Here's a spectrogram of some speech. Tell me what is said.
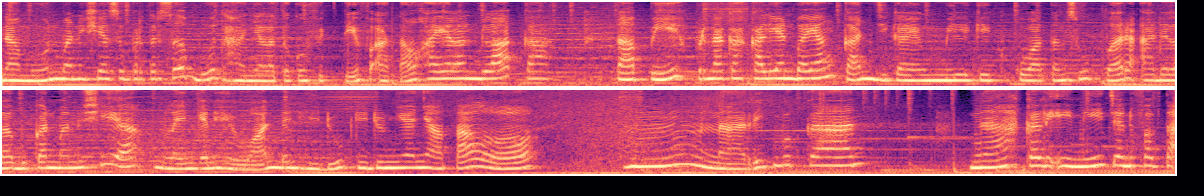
Namun manusia super tersebut hanyalah tokoh fiktif atau khayalan belaka. Tapi, pernahkah kalian bayangkan jika yang memiliki kekuatan super adalah bukan manusia, melainkan hewan dan hidup di dunia nyata loh? Hmm, menarik bukan? Nah, kali ini Candu Fakta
